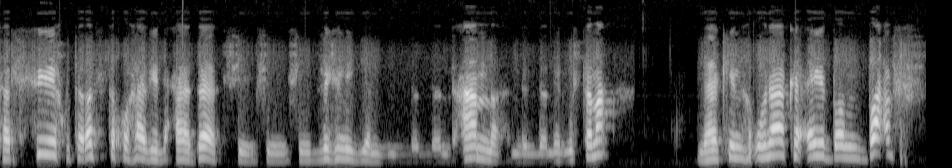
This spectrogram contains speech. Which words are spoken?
ترسيخ وترسخ هذه العادات في في في الذهنيه العامة للمجتمع لكن هناك أيضا ضعف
